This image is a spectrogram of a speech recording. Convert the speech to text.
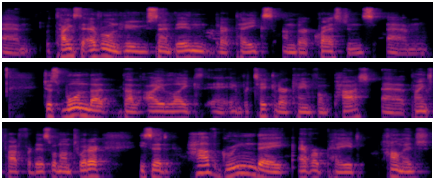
um, thanks to everyone who sent in their takes and their questions. Um, just one that that I liked uh, in particular came from Pat. Uh, thanks, Pat, for this one on Twitter. He said, "Have Green Day ever paid homage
